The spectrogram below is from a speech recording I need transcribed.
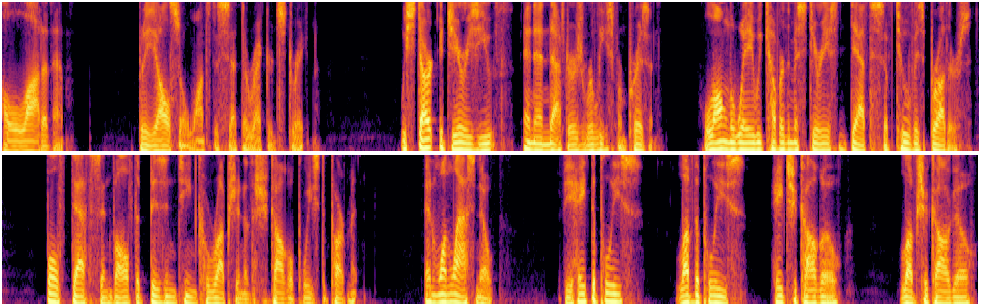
a lot of them. But he also wants to set the record straight. We start at Jerry's youth and end after his release from prison. Along the way, we cover the mysterious deaths of two of his brothers. Both deaths involve the Byzantine corruption of the Chicago Police Department. And one last note if you hate the police, love the police, hate Chicago, love Chicago,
